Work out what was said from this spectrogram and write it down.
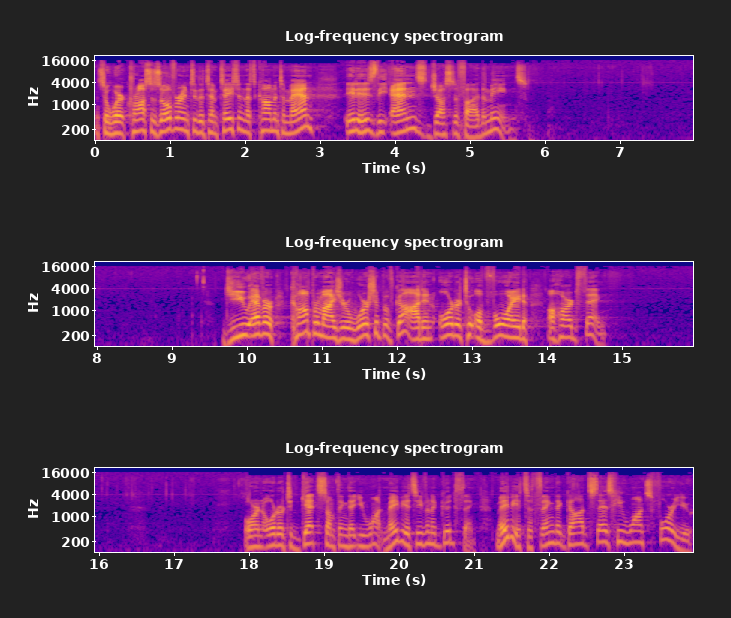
And so, where it crosses over into the temptation that's common to man, it is the ends justify the means. Do you ever compromise your worship of God in order to avoid a hard thing? Or in order to get something that you want? Maybe it's even a good thing. Maybe it's a thing that God says He wants for you.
